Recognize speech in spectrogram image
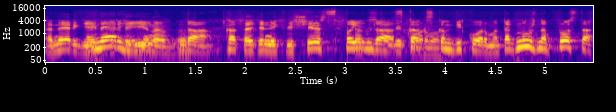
Энергии, энергии, протеинов, да, как питательных веществ, как да, с- как с комбикорма. Так нужно просто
